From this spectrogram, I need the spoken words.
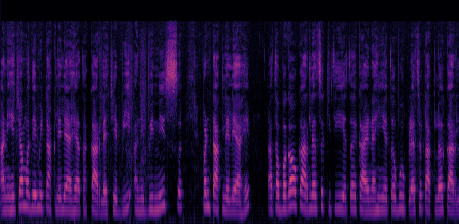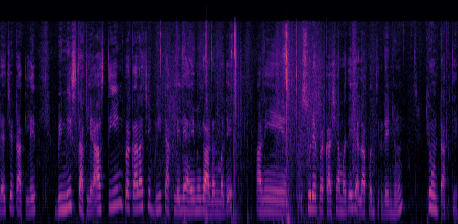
आणि ह्याच्यामध्ये मी टाकलेले आहे आता कारल्याचे बी आणि बिनीस पण टाकलेले आहे. आता बघाव कारल्याचं किती येतं काय नाही येतं. भोपळ्याचं टाकलं कारल्याचे टाकले बिन्नीस टाकले. आज तीन प्रकाराचे बी टाकलेले आहे मी गार्डनमध्ये आणि सूर्यप्रकाशामध्ये ह्याला पण तिकडे नेऊन ठेवून टाकते.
